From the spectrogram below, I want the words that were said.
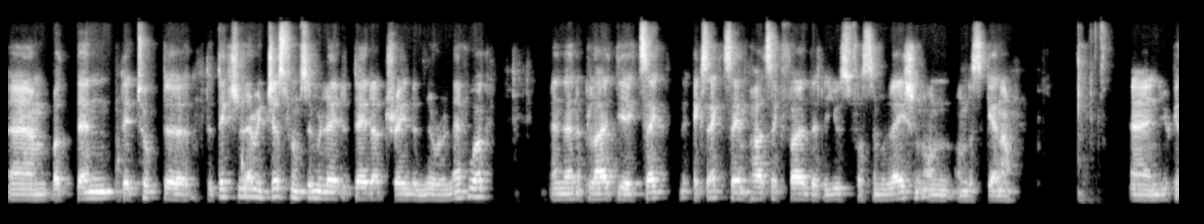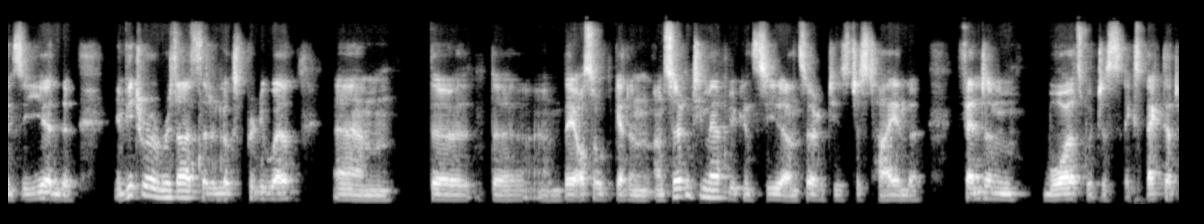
Um, but then they took the, the dictionary just from simulated data, trained a neural network, and then applied the exact exact same Pulseq file that they used for simulation on, on the scanner. And you can see here in the in vitro results that it looks pretty well. Um, the the um, they also get an uncertainty map. You can see the uncertainty is just high in the phantom walls, which is expected.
